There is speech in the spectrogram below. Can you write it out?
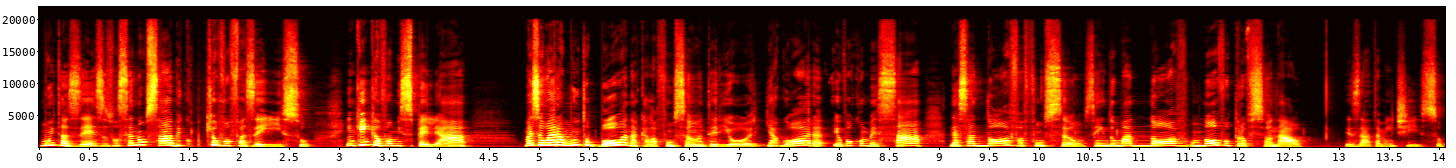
Muitas vezes você não sabe como que eu vou fazer isso em quem que eu vou me espelhar? Mas eu era muito boa naquela função anterior e agora eu vou começar nessa nova função, sendo uma nova, um novo profissional. Exatamente isso.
